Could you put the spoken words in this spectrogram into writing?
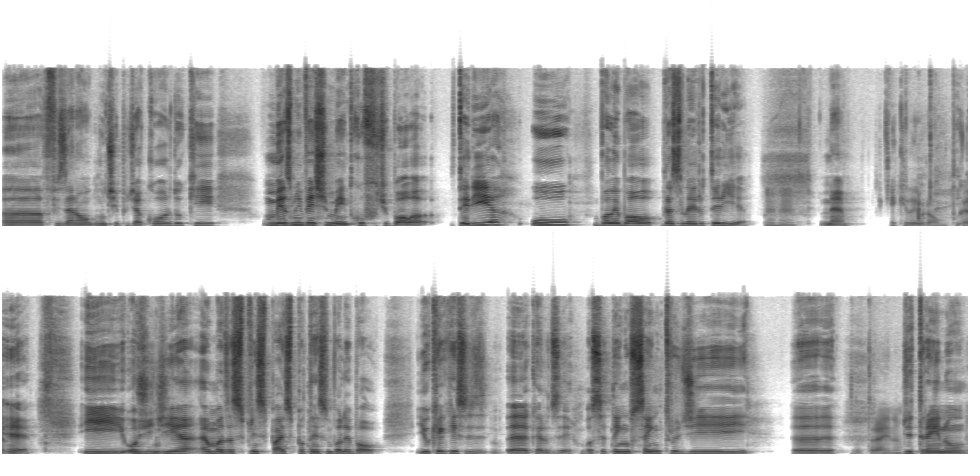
ah, fizeram algum tipo de acordo que o mesmo investimento que o futebol teria, o voleibol brasileiro teria, né? equilibrou um bocadinho. É. E hoje em dia é uma das principais potências no voleibol. E o que que isso eh, quero dizer? Você tem um centro de, Do treino. de treino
